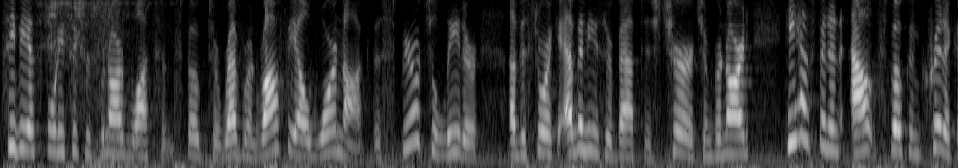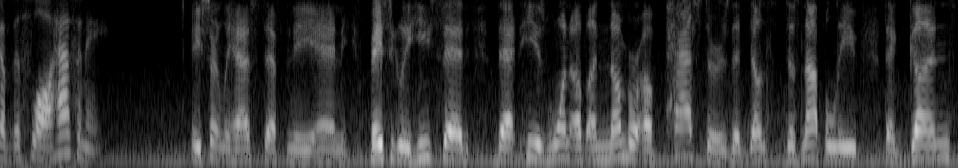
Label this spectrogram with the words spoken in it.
CBS 46's Bernard Watson spoke to Reverend Raphael Warnock, the spiritual leader of historic Ebenezer Baptist Church. And Bernard, he has been an outspoken critic of this law, hasn't he? He certainly has, Stephanie. And basically, he said that he is one of a number of pastors that does not believe that guns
